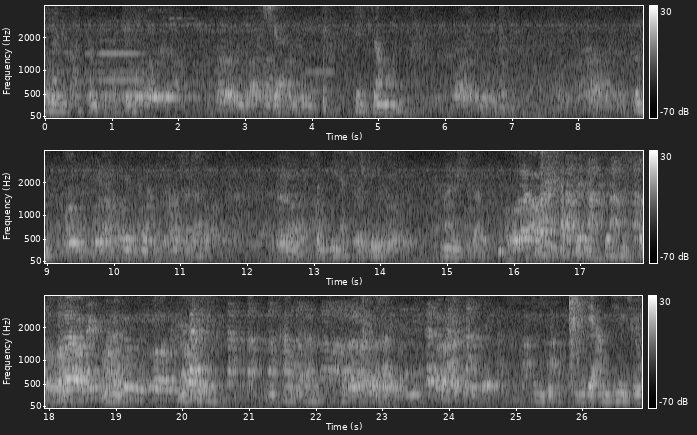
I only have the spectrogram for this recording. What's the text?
كنا نبعث لهم الأكل الأشياء اللي تلزمهم كنت أقدم أنا محاضرات أسميها سرية ما يحضروا ما ما نعرف محاضرات اللي, عم بيجوا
